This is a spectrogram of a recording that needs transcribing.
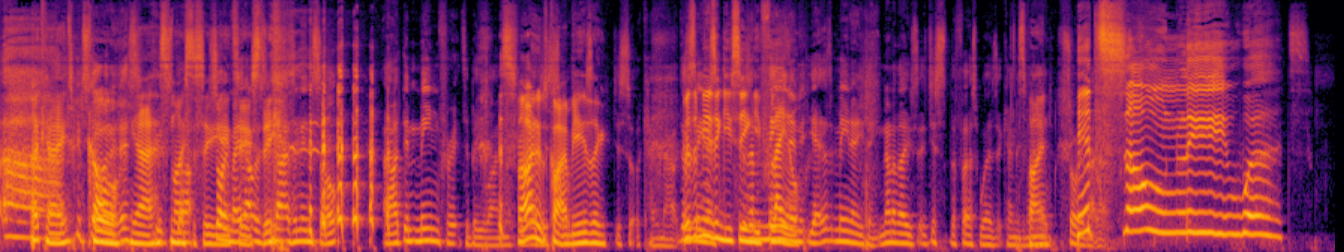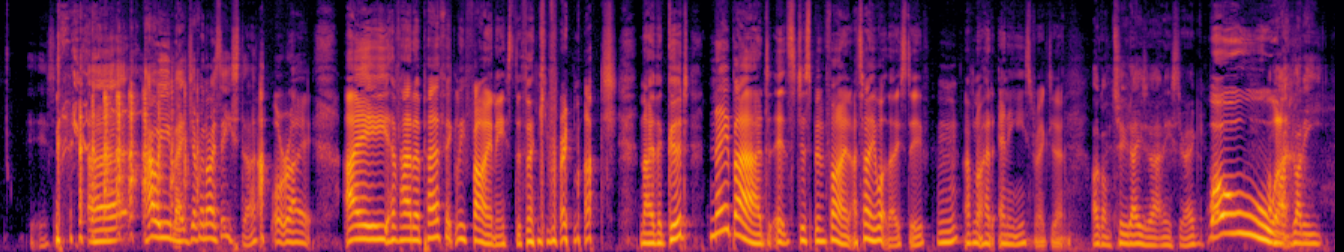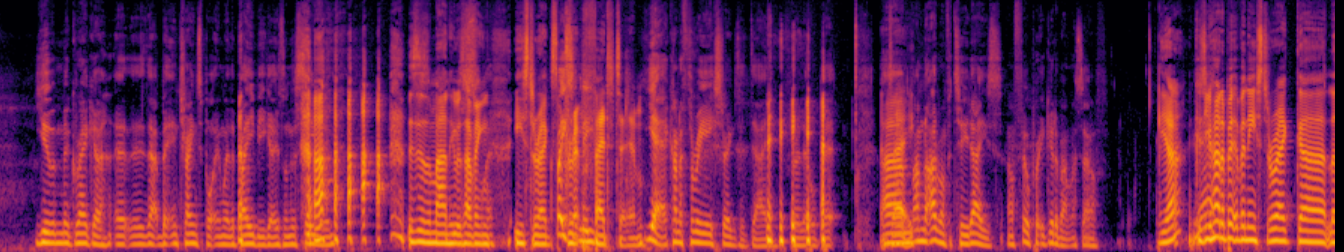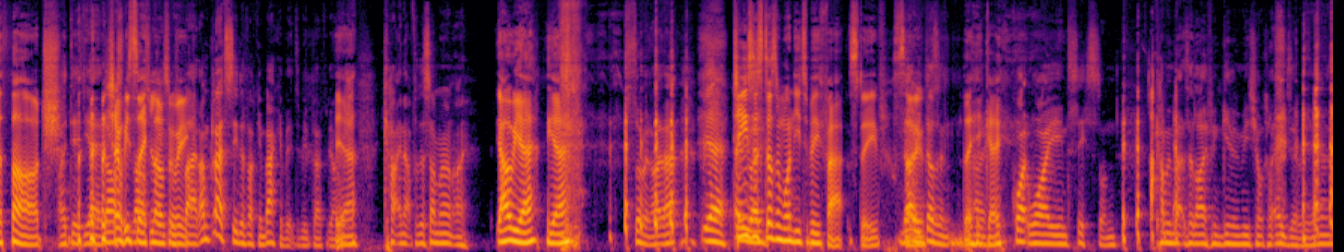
okay, ah, It's a good cool. This? Yeah, Good it's nice to see Sorry, you mate. too, that was Steve. that was an insult. I didn't mean for it to be one. It's fine. It was quite sort of- amusing. Just sort of came out. It was amusing any- you seeing you flail. any- yeah, it doesn't mean anything. None of those. It's just the first words that came It's fine. Sorry about It's only words. It is. uh, how are you, mate? Did you have a nice Easter? All right. I have had a perfectly fine Easter. Thank you very much. Neither good nor bad. It's just been fine. I tell you what, though, Steve, Mm-hmm. I've not had any Easter eggs yet. I've gone two days without an Easter egg. Whoa! Like bloody Ewan McGregor, uh, that bit in Trainspotting where the baby goes on the ceiling. This is a man who was having Easter eggs Basically- drip fed to him. yeah, kind of three Easter eggs a day for a little bit. Um. I've not had one for two days. I feel pretty good about myself. Yeah, because Yeah. you had a bit of an Easter egg uh, letharge. I did, yeah. Last, Shall we say last last week? Bad. I'm glad to see the fucking back of it. To be perfectly honest, Yeah. cutting up for the summer, aren't I? Oh yeah, yeah. Something like that. Yeah. Jesus anyway. doesn't want you to be fat, Steve. So no, he doesn't. there you go. Quite why he insists on coming back to life and giving me chocolate eggs every year.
